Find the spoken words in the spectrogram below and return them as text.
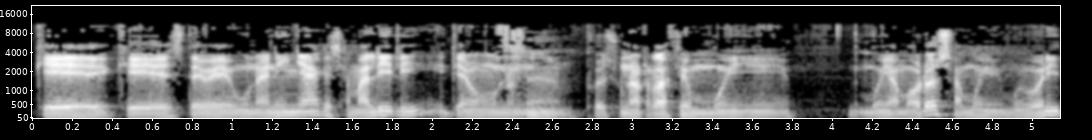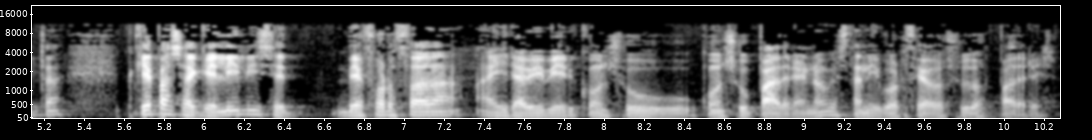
que, que es de una niña que se llama Lily y tiene un- Sí. pues una relación muy, muy amorosa, muy, muy bonita. ¿Qué pasa? Que Lily se ve forzada a ir a vivir con su, con su padre, ¿no? Que están divorciados sus dos padres.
